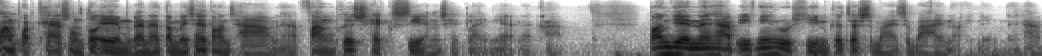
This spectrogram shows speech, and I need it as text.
ฟังพอดแคสต์ของตัวเองกันนะ แต่ไม่ใช่ตอนเช้านะครับ ฟังเพื่อเช็คเสียงเช็คอะไรเงี้ยนะครับ ตอนเย็นนะครับ evening routine ก็จะสบายๆหน่อยหนึ่งนะครับ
